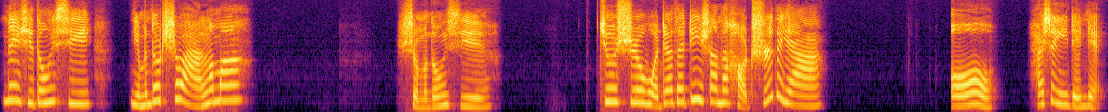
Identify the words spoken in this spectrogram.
那些东西你们都吃完了吗？什么东西？就是我掉在地上的好吃的呀！哦，还剩一点点，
